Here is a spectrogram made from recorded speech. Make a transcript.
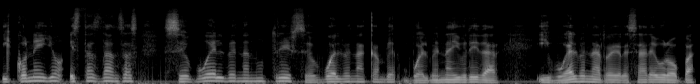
y con ello estas danzas se vuelven a nutrir, se vuelven a cambiar, vuelven a hibridar y vuelven a regresar a Europa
